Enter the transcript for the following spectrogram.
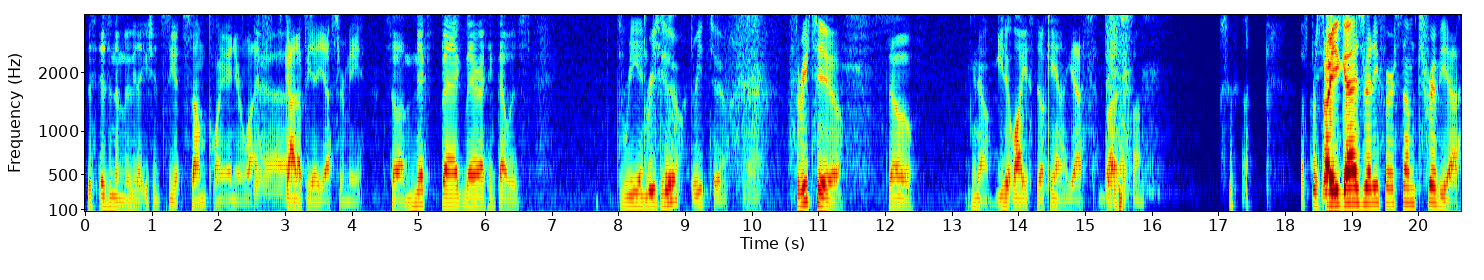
this isn't a movie that you should see at some point in your life. It's got to be a yes for me. So a mixed bag there. I think that was three and Three two. two. Three two. Yeah. Three two. So, you know, eat it while you still can, I guess. But Danielson. Let's preserve. are you some. guys ready for some trivia?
